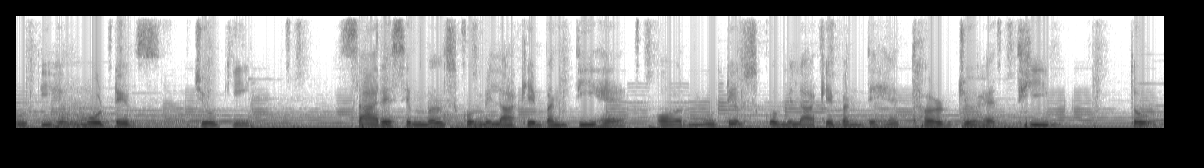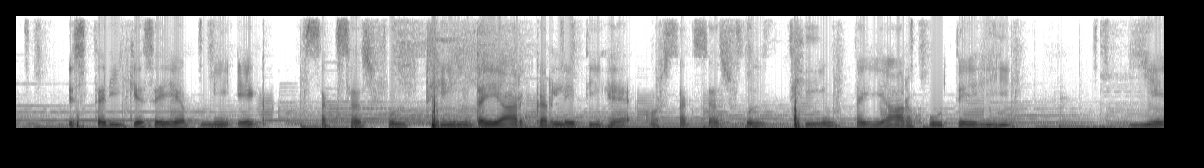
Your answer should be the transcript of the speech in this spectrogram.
होती है मोटिव्स जो कि सारे सिंबल्स को मिला के बनती है और मोटिव्स को मिला के बनते हैं थर्ड जो है थीम। तो इस तरीके से ये अपनी एक सक्सेसफुल थीम तैयार कर लेती है और सक्सेसफुल थीम तैयार होते ही ये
